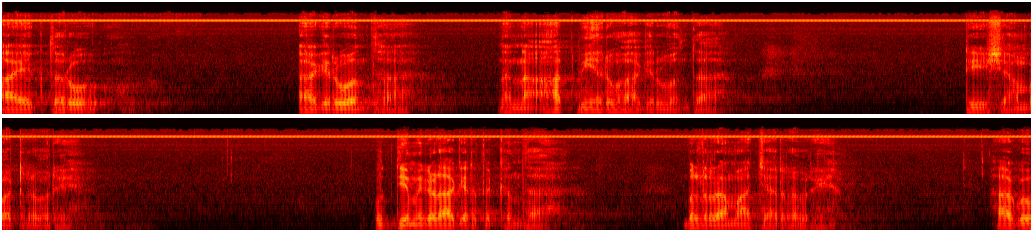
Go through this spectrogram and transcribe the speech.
ಆಯುಕ್ತರು ಆಗಿರುವಂಥ, ನನ್ನ ಆತ್ಮೀಯರು ಆಗಿರುವಂಥ ಟಿ. ಶಾಂಭಟ್ರವರೇ, ಉದ್ಯಮಿಗಳಾಗಿರತಕ್ಕಂಥ ಬಲರಾಮಾಚಾರ್ಯರವರೇ ಹಾಗೂ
